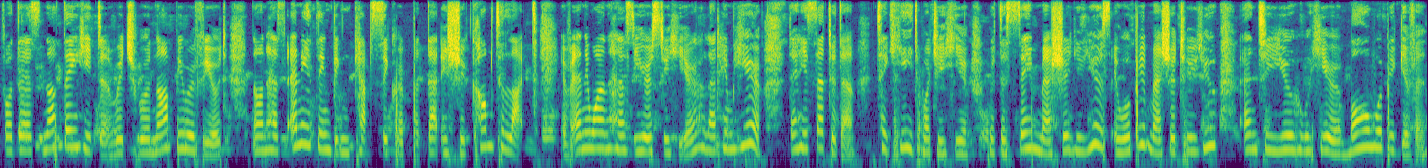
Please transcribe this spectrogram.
For there is nothing hidden which will not be revealed, nor has anything been kept secret, but that it should come to light. If anyone has ears to hear, let him hear. Then he said to them, Take heed what you hear. With the same measure you use, it will be measured to you, and to you who hear, more will be given.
